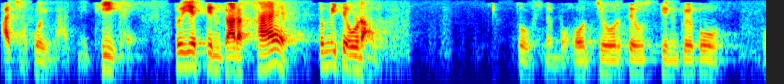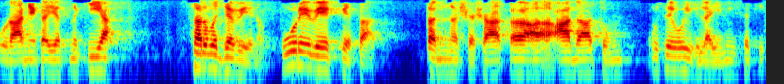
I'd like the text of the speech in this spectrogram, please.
अच्छा कोई बात नहीं, ठीक है। तो ये तिनका रखा है, तुम इसे उड़ा लो। तो उसने बहुत ज़ोर से उस तिनके को उड़ाने का यत्न किया। सर्वजवेन पूरे वेग के साथ। तन्न शशाक आदा तुम, उसे वो हिला ही नहीं सकी।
